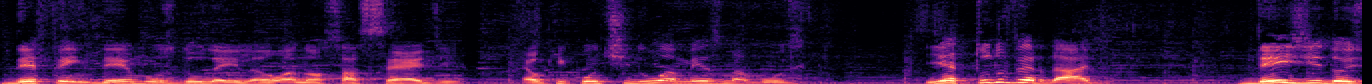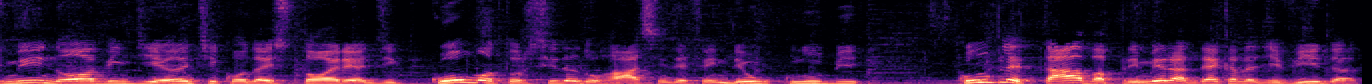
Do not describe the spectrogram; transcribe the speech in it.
defendemos do leilão a nossa sede. É o que continua a mesma música. E é tudo verdade. Desde 2009 em diante, quando a história de como a torcida do Racing defendeu o clube completava a primeira década de vida,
